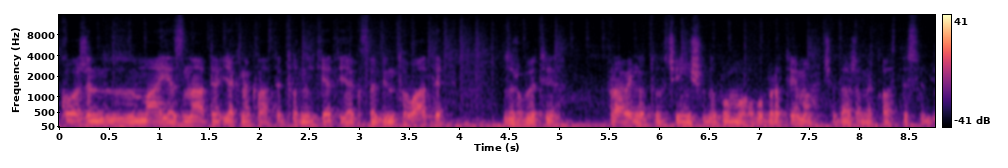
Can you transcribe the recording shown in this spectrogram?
Кожен має знати, як накласти турнікет, як забінтувати, зробити правильно ту чи іншу допомогу побратима, чи навіть накласти собі.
